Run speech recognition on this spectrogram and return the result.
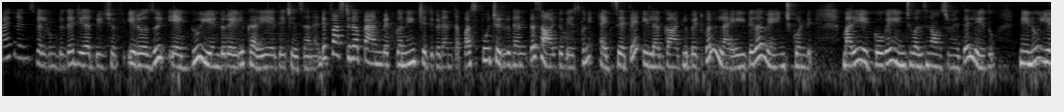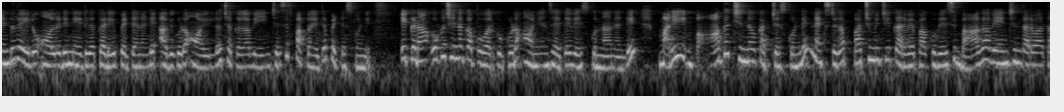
Hi friends welcome to the GRB chef ఈరోజు ఎగ్ ఎండు రొయ్యలు కర్రీ అయితే చేశానండి. ఫస్ట్గా ప్యాన్ పెట్టుకొని చిటికడంత పసుపు చిటికడంత సాల్ట్ వేసుకొని ఎగ్స్ అయితే ఇలా ఘాట్లు పెట్టుకొని లైట్గా వేయించుకోండి. మరీ ఎక్కువగా వేయించవలసిన అవసరం అయితే లేదు. నేను ఎండు రొయ్యలు ఆల్రెడీ నీట్గా కడిగి పెట్టానండి. అవి కూడా ఆయిల్లో చక్కగా వేయించేసి పక్కన అయితే పెట్టేసుకోండి. ఇక్కడ ఒక చిన్న కప్పు వరకు కూడా ఆనియన్స్ అయితే వేసుకున్నానండి. మరీ బాగా చిన్నవి కట్ చేసుకోండి. నెక్స్ట్గా పచ్చిమిర్చి కరివేపాకు వేసి బాగా వేయించిన తర్వాత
